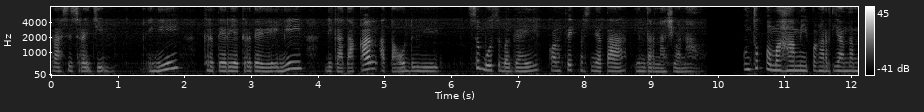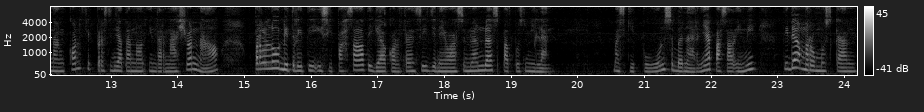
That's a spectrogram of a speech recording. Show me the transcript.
racist regime. Nah, ini kriteria-kriteria ini dikatakan atau disebut sebagai konflik bersenjata internasional. Untuk memahami pengertian tentang konflik bersenjata non-internasional, perlu diteliti isi pasal 3 Konvensi Jenewa 1949. Meskipun sebenarnya pasal ini tidak merumuskan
